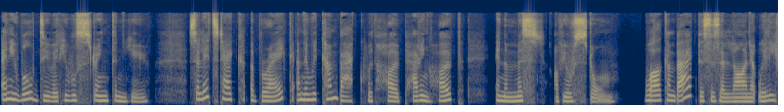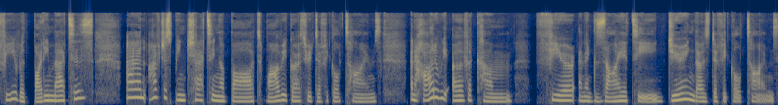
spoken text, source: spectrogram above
And He will do it, He will strengthen you. So let's take a break and then we come back with hope, having hope in the midst of your storm. Welcome back. This is Alana Olivier with Body Matters. And I've just been chatting about why we go through difficult times and how do we overcome fear and anxiety during those difficult times.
